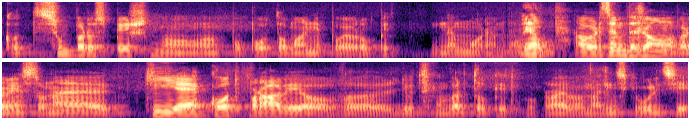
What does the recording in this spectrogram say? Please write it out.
kot super uspešno popotovanje po Evropi. Ne moremo. Ja. Predvsem državno prvenstvo, ne, ki je, kot pravijo v Ljudskem vrtu, ki tako pravijo v Mladinski ulici,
